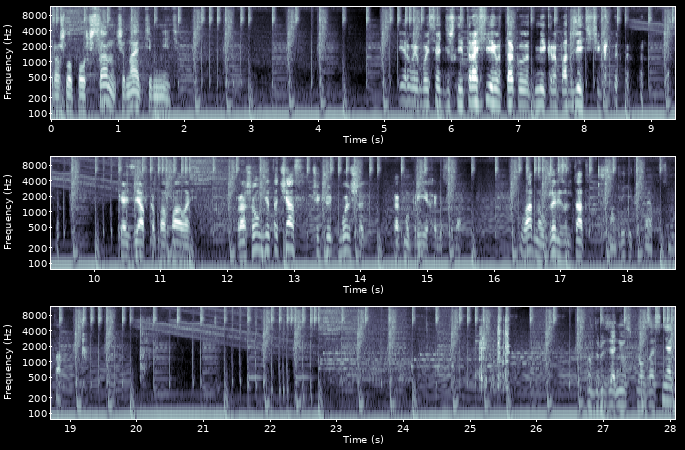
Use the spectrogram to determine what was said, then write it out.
прошло полчаса, начинает темнеть. Первый мой сегодняшний трофей, вот такой вот микроподлещик. Козявка попалась. Прошел где-то час, чуть-чуть больше, как мы приехали сюда. Ладно, уже результат. Смотрите, какая вкуснота. Друзья, не успел заснять.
